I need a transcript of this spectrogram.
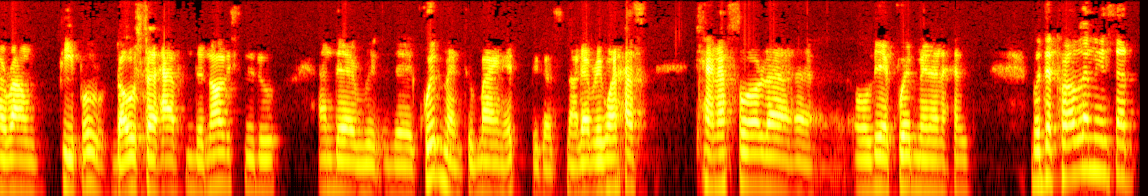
around people, those that have the knowledge to do and the the equipment to mine it, because not everyone has can afford uh, all the equipment. And help. but the problem is that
